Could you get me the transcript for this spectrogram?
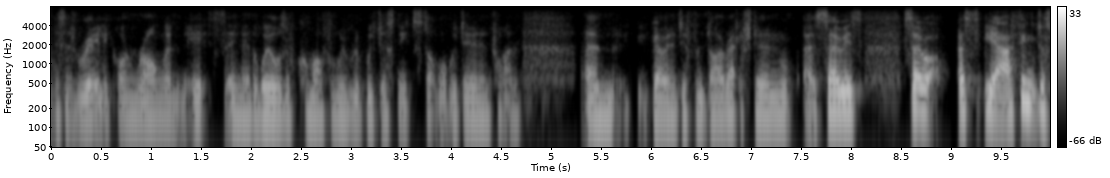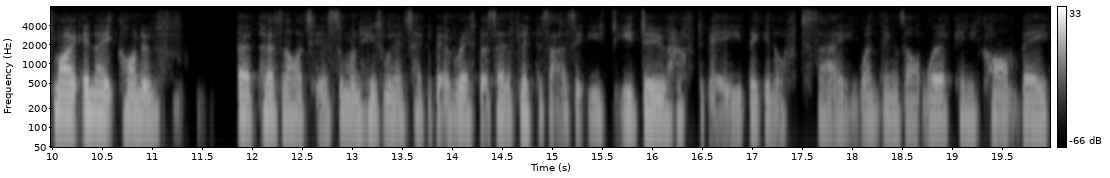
this has really gone wrong and it's you know the wheels have come off and we, we just need to stop what we're doing and try and um, go in a different direction. Uh, so is so uh, yeah i think just my innate kind of uh, personality is someone who's willing to take a bit of risk but say the flip is that is that you you do have to be big enough to say when things aren't working you can't be.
